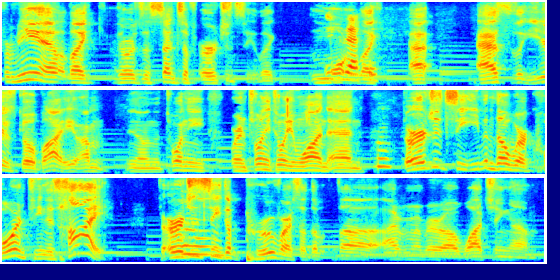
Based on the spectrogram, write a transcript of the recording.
for me uh, like there was a sense of urgency like more exactly. like at, as the years go by i'm you know in the 20 we're in 2021 and mm. the urgency even though we're quarantined is high the urgency mm. to prove ourselves the, the, i remember uh, watching um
